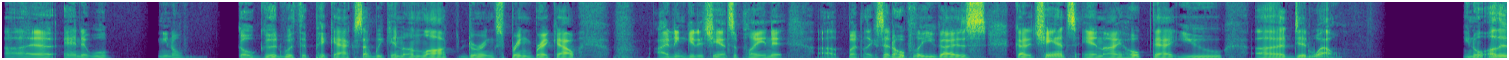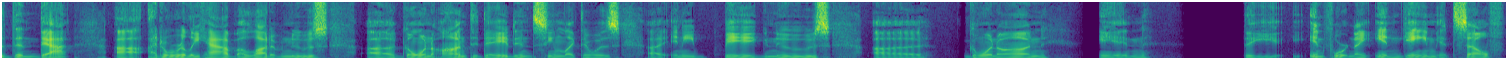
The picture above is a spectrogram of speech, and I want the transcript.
uh, and it will, you know, go good with the pickaxe that we can unlock during spring breakout. I didn't get a chance of playing it, uh, but like I said, hopefully you guys got a chance, and I hope that you uh, did well. You know, other than that, uh, I don't really have a lot of news uh, going on today. It didn't seem like there was uh, any big news uh, going on in the in Fortnite in game itself.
